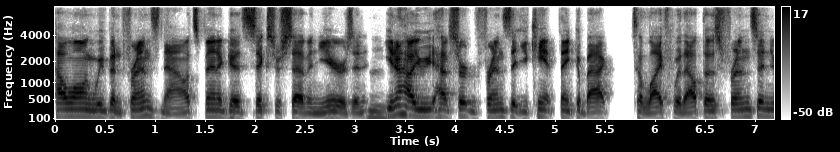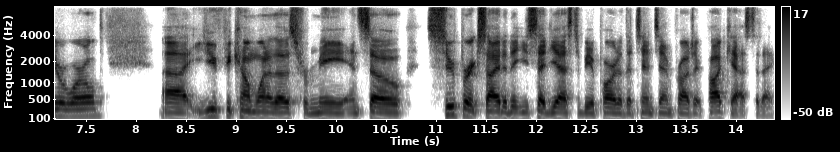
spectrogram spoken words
how long we've been friends now. It's been a good six or seven years. And mm. you know how you have certain friends that you can't think back to life without those friends in your world? Uh, you've become one of those for me. And so super excited that you said yes to be a part of the 1010 Project podcast today.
